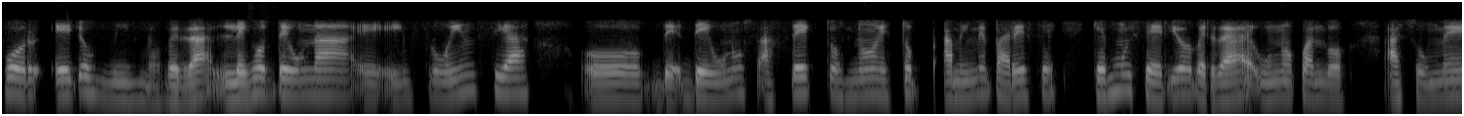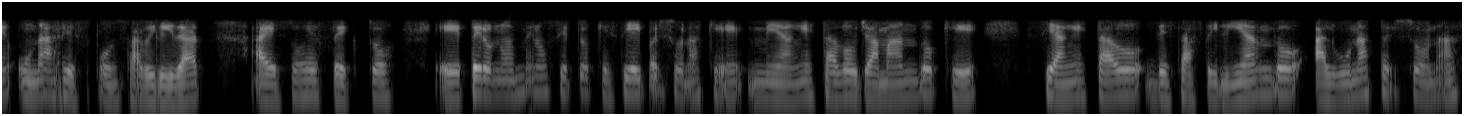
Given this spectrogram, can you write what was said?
por ellos mismos, ¿verdad? Lejos de una eh, influencia o de, unos afectos, ¿no? Esto a mí me parece que es muy serio, ¿verdad? Uno cuando asume una responsabilidad a esos efectos, eh, pero no es menos cierto que sí hay personas que me han estado llamando que se han estado desafiliando algunas personas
